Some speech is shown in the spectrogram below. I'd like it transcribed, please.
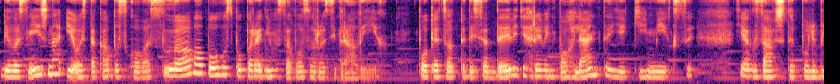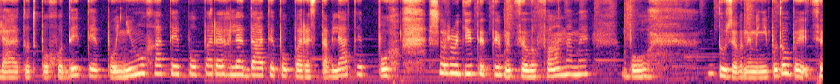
Білосніжна і ось така бускова. Слава Богу, з попереднього завозу розібрали їх по 559 гривень. Погляньте, які мікси. Як завжди, полюбляю тут походити, понюхати, попереглядати, попереставляти, пошарудіти тими целофанами, бо дуже вони мені подобаються.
